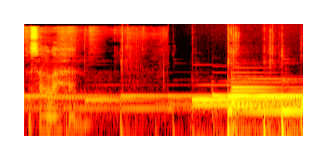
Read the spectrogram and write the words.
kesalahan. thank you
